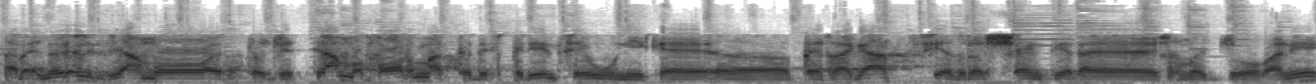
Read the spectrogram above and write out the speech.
Vabbè, noi realizziamo e progettiamo format ed esperienze uniche eh, per ragazzi, adolescenti e diciamo, giovani,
